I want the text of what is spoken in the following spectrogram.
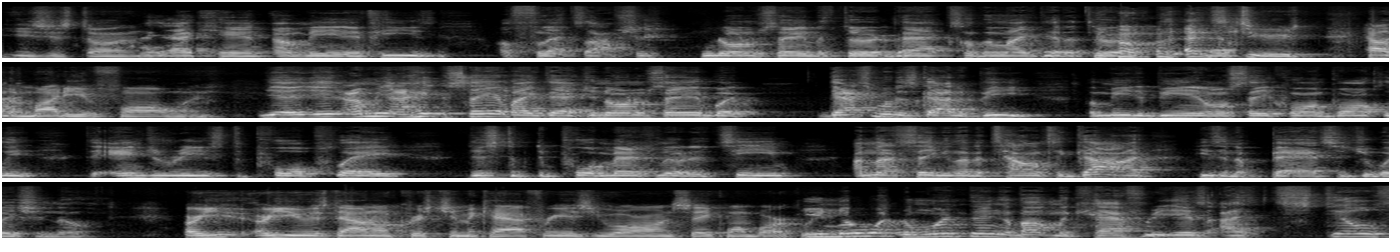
he's just done. I, I, can't. I mean, if he's a flex option, you know what I'm saying? The third back, something like that. A third. Oh, that's back. dude. How the mighty have fallen. Yeah, yeah, I mean, I hate to say it like that. You know what I'm saying? But that's what it's got to be for me to be in on Saquon Barkley, the injuries, the poor play, just the, the poor management of the team. I'm not saying he's not a talented guy. He's in a bad situation though. Are you are you as down on Christian McCaffrey as you are on Saquon Barkley? You know what? The one thing about McCaffrey is I still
